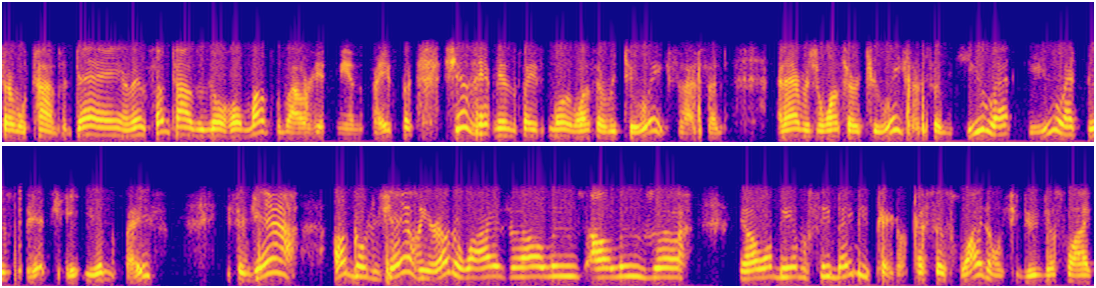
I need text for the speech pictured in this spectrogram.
several times a day, and then sometimes we go a whole month without her hitting me in the face. But she doesn't hit me in the face more than once every two weeks. And I said, an average of once every two weeks. I said, you let you let this bitch hit you in the face? He said, yeah. I'll go to jail here otherwise, and I'll lose. I'll lose. uh you know, I won't be able to see baby Piggock. I says, why don't you do just like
